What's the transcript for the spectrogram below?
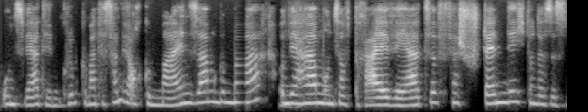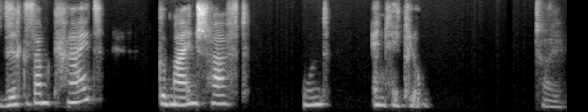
uns Werte im Club gemacht. Das haben wir auch gemeinsam gemacht. Und wir haben uns auf drei Werte verständigt. Und das ist Wirksamkeit, Gemeinschaft und Entwicklung. Toll.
